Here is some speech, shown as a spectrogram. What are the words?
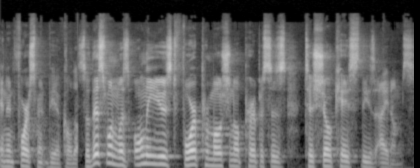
an enforcement vehicle. Though. So this one was only used for promotional purposes to showcase these items.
